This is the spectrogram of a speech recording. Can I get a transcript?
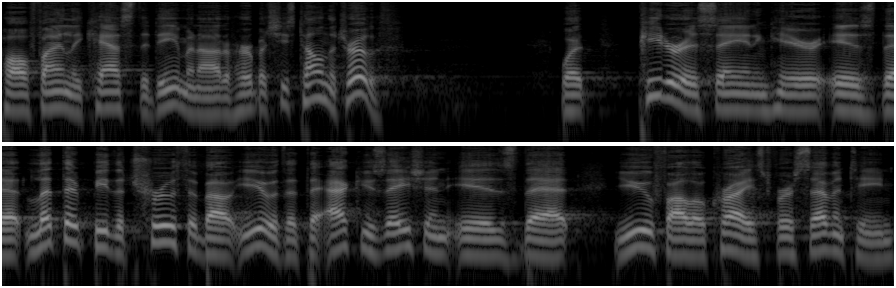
Paul finally casts the demon out of her, but she's telling the truth. What Peter is saying here is that let there be the truth about you, that the accusation is that you follow Christ. Verse 17,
